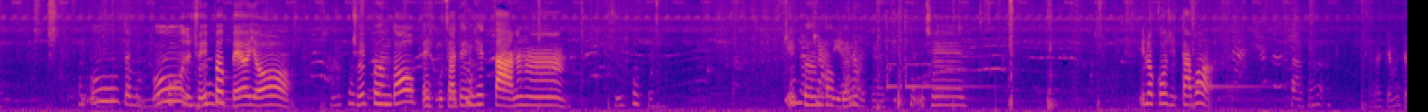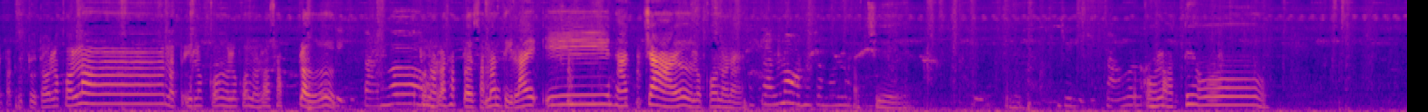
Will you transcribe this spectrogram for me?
ô tầm ô để chuối bơ bé rồi chuối bơ đó bé của sao thì hết tà nè ha đó bé nè che ít lo cô chỉ ta bỏ ta có nó chấm chấm bắt tụi tôi nó có lo. Nó tụi nó có nó có nó lo sắp ta tụi nó lo sắp lỡ sắm ăn tỷ lại y nó trả rồi nó có nó này. Lo nó lo ơi? Có lọ tiêu.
